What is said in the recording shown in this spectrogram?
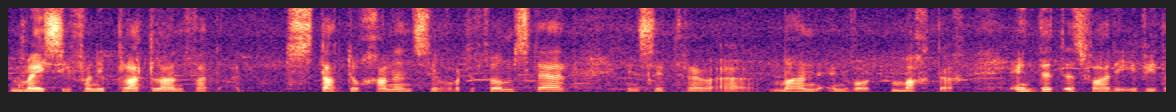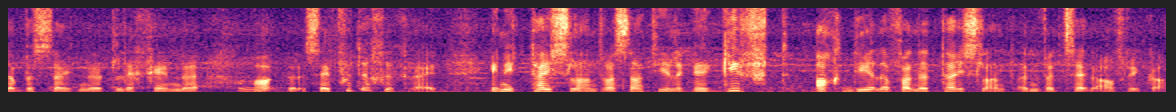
meisie van die platteland wat stad toe gaan en sy word 'n filmster en sy trou 'n man en word magtig. En dit is waar die Evita Besuidnout legende haar, sy voete gekry het. En die tuisland was natuurlik 'n gift, agt dele van 'n tuisland in Wit Suid-Afrika.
